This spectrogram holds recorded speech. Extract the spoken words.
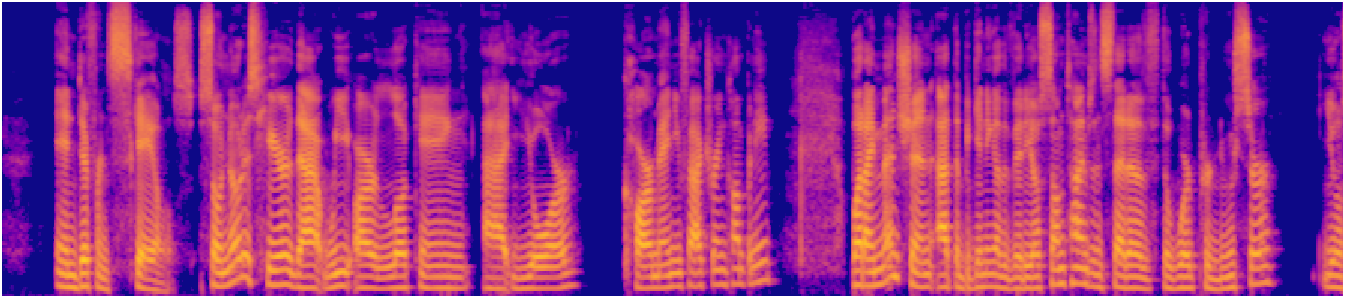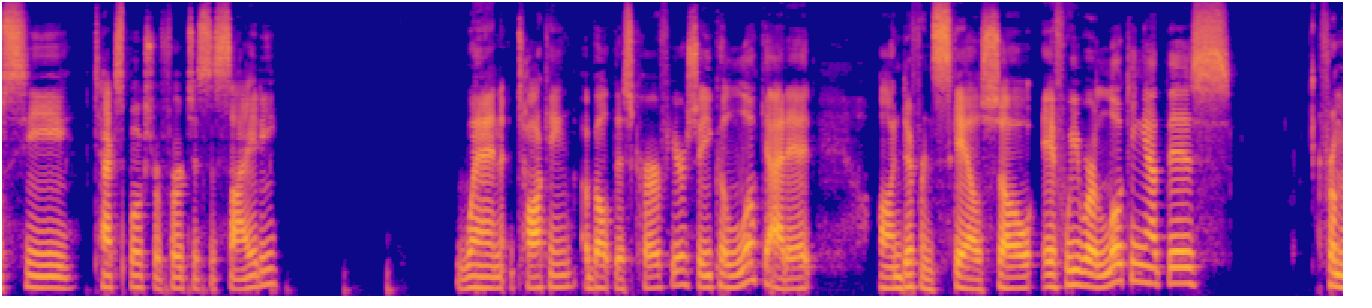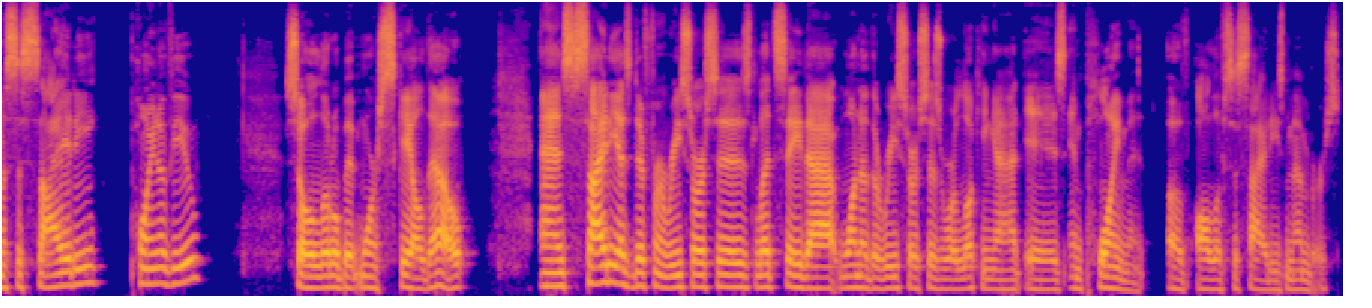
in different scales. So notice here that we are looking at your car manufacturing company. But I mentioned at the beginning of the video, sometimes instead of the word producer, you'll see textbooks refer to society when talking about this curve here. So you could look at it on different scales. So if we were looking at this from a society point of view, so a little bit more scaled out, and society has different resources. Let's say that one of the resources we're looking at is employment of all of society's members.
